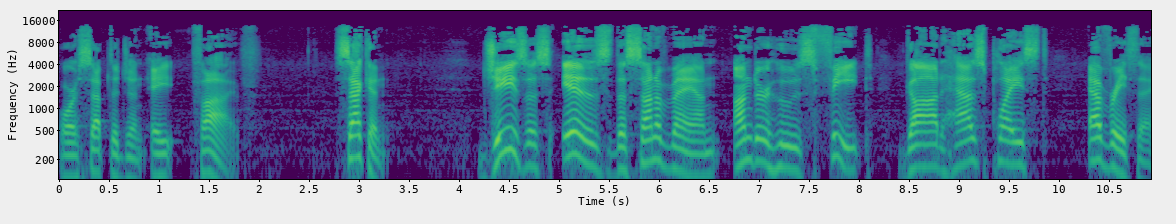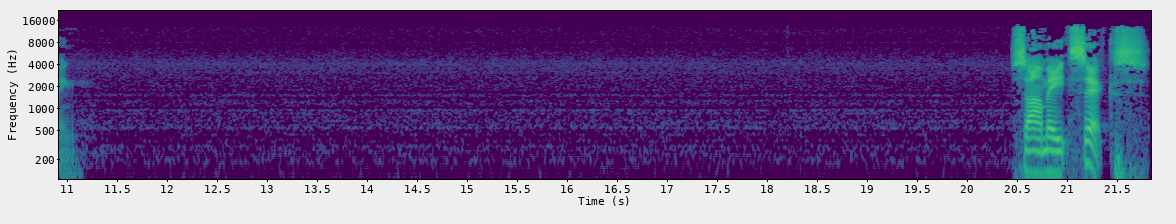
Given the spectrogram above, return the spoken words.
or Septuagint 8 5. Second, Jesus is the Son of Man under whose feet God has placed everything. Psalm 8 6,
